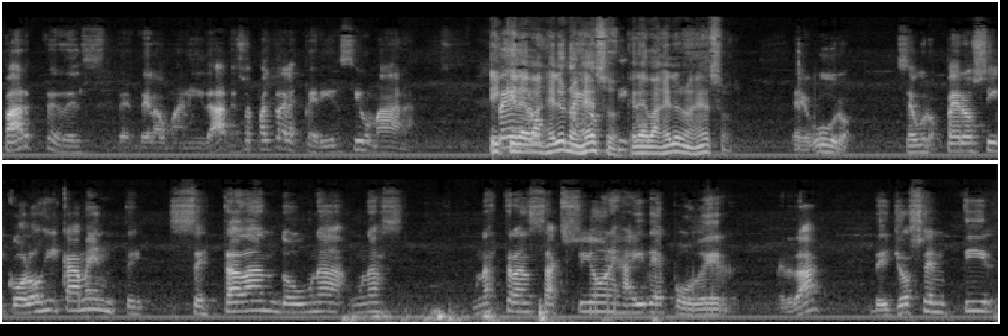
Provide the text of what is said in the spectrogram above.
parte de, la humanidad, eso es parte de la experiencia humana. Y que el Evangelio no es eso, que el Evangelio no es eso. Seguro, seguro. Pero psicológicamente se está dando una, unas, unas transacciones ahí de poder, ¿verdad? De yo sentir,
